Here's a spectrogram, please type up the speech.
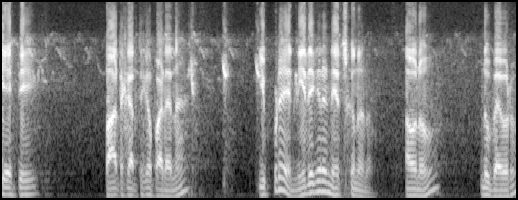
ఏంటి? పాట కరెక్ట్గా పాడానా? ఇప్పుడే నీ దగ్గర నేర్చుకున్నాను. అవును? నువ్వెవరు?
